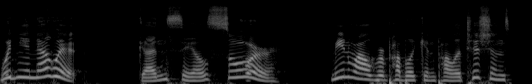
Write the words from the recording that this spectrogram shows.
wouldn't you know it, gun sales soar. Meanwhile, Republican politicians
